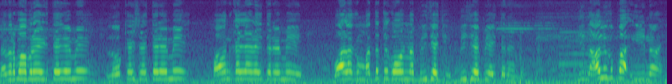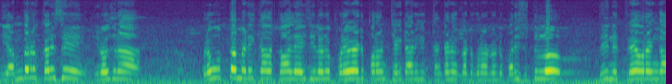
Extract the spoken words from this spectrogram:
చంద్రబాబు నాయుడు అయితేనేమి లోకేష్ అయితేనేమి పవన్ కళ్యాణ్ అయితేనేమి వాళ్ళకు మద్దతుగా ఉన్న బీజేపీ బీజేపీ అయితేనేమి. ఈ నాలుగు ఈయన ఈ అందరూ కలిసి ఈ రోజున ప్రభుత్వ మెడికల్ కాలేజీలను ప్రైవేట్ పరం చేయడానికి కంకణం కట్టుకున్నటువంటి పరిస్థితుల్లో దీన్ని తీవ్రంగా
